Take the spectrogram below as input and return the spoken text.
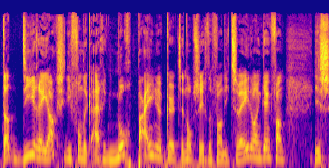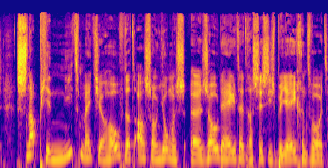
Dat, die reactie die vond ik eigenlijk nog pijnlijker ten opzichte van die tweede. Want ik denk van, je snap je niet met je hoofd dat als zo'n jongens eh, zo de hele tijd racistisch bejegend wordt,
